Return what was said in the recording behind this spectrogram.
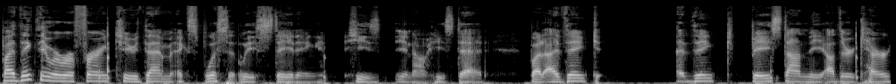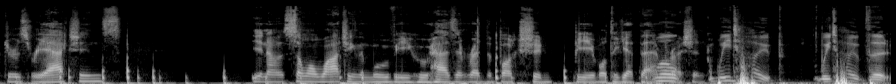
but I think they were referring to them explicitly stating he's you know he's dead. But I think I think based on the other characters' reactions, you know, someone watching the movie who hasn't read the book should be able to get that well, impression. we'd hope we'd hope that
